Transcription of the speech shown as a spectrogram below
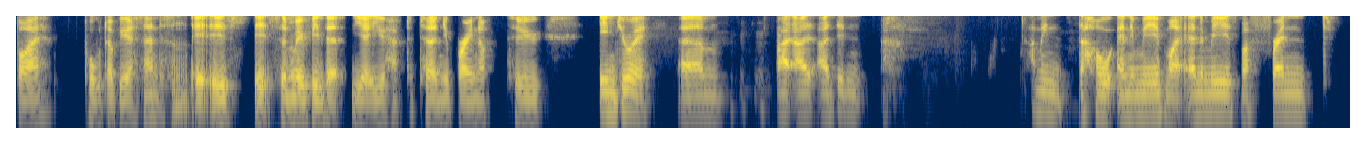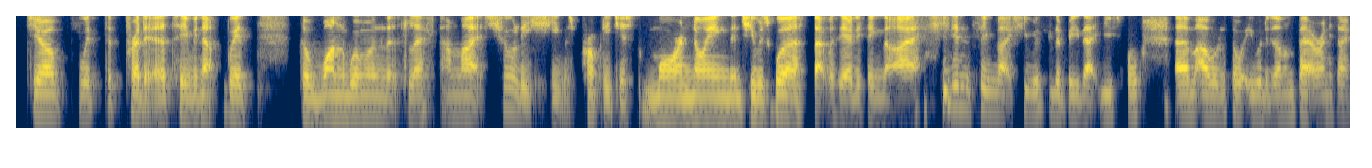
by Paul W S Anderson. It is, it's a movie that yeah, you have to turn your brain off to enjoy. Um, I, I, I didn't. I mean, the whole enemy of my enemy is my friend job with the predator teaming up with the one woman that's left. I'm like, surely she was probably just more annoying than she was worth. That was the only thing that I. She didn't seem like she was going to be that useful. Um, I would have thought he would have done better on his own.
